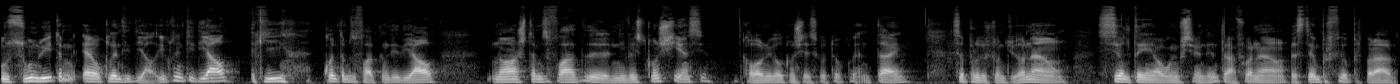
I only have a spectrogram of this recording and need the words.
o segundo item era o cliente ideal. E o cliente ideal, aqui, quando estamos a falar de cliente ideal, nós estamos a falar de níveis de consciência. Qual é o nível de consciência que o teu cliente tem, se ele produz conteúdo ou não, se ele tem algum investimento em tráfego ou não, se tem um perfil preparado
